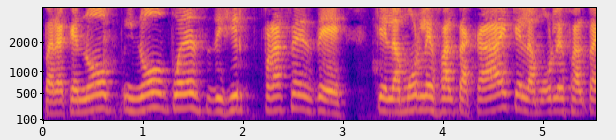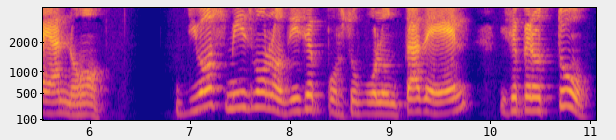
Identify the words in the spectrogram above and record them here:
para que no, y no puedes decir frases de que el amor le falta acá y que el amor le falta allá. No. Dios mismo nos dice por su voluntad de Él. Dice, pero tú,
